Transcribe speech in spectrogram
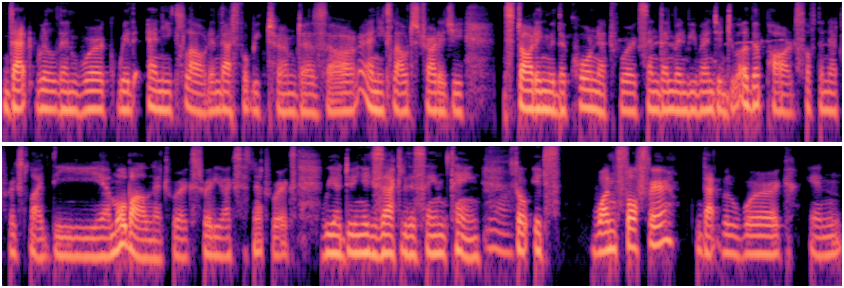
that will then work with any cloud. And that's what we termed as our any cloud strategy, starting with the core networks. And then when we went into other parts of the networks, like the uh, mobile networks, radio access networks, we are doing exactly the same thing. Yeah. So it's one software that will work in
